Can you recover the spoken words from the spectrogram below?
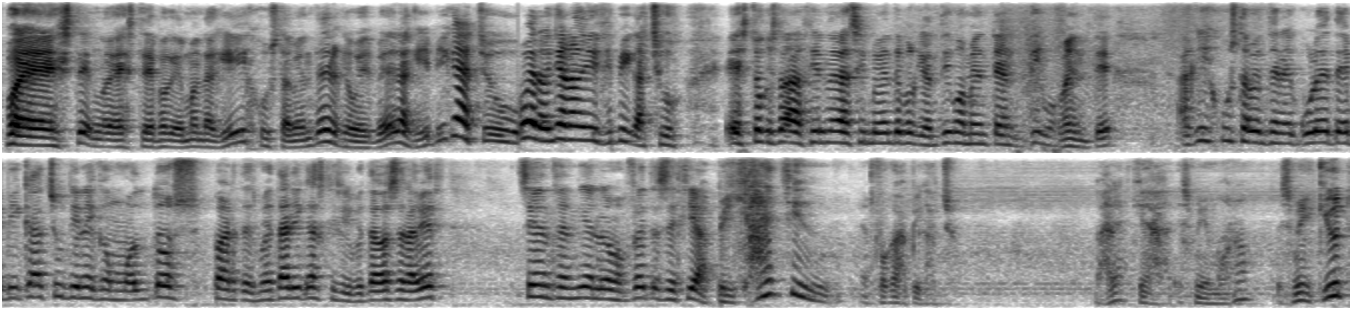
pues tengo este Pokémon de aquí, justamente, el que vais a ver aquí, Pikachu. Bueno, ya no dice Pikachu. Esto que estaba haciendo era simplemente porque antiguamente, antiguamente, aquí justamente en el culete de Pikachu tiene como dos partes metálicas que si apretabas a la vez, se encendían los mofletes y decía Pikachu. Enfoca a Pikachu. ¿Vale? Que es muy mono, es muy cute.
